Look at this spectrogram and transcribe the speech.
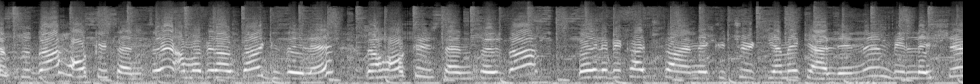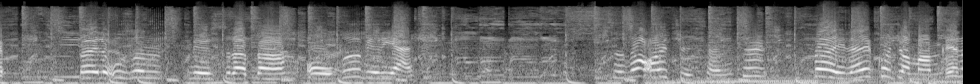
Burası da Hawker Center ama biraz daha güzeli ve Hawker Center'da böyle birkaç tane küçük yemek yerlerinin birleşip böyle uzun bir sırada olduğu bir yer. Burası da Orchard Center. Böyle kocaman bir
